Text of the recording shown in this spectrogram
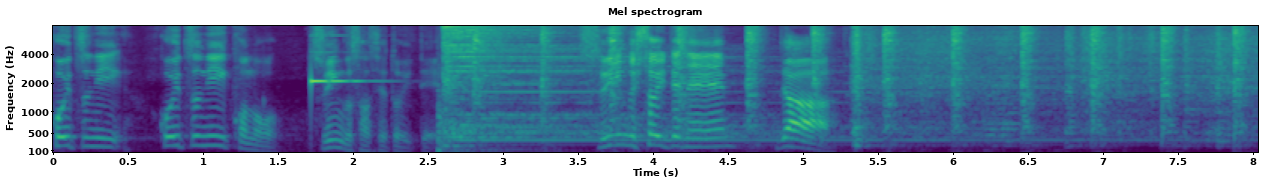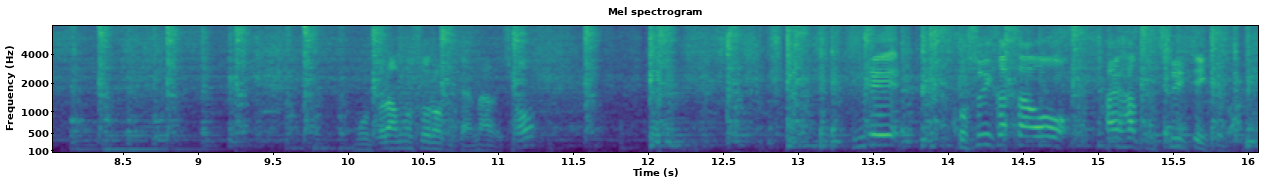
こいつにこいつにこのスイングさせといて。スイングしといてね。じゃあ。もうドラムソロみたいになるでしょ。でこすり方をハイハットついていけば。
